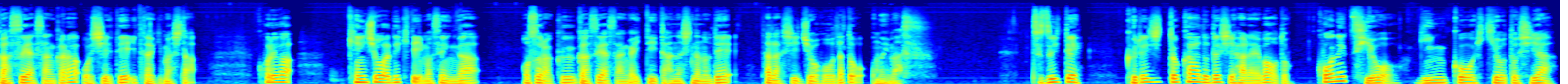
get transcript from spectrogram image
ガス屋さんから教えていただきました。これは検証はできていませんがおそらくガス屋さんが言っていた話なので正しい情報だと思います。続いてクレジットカードで支払えばお得。光熱費を銀行引き落としや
